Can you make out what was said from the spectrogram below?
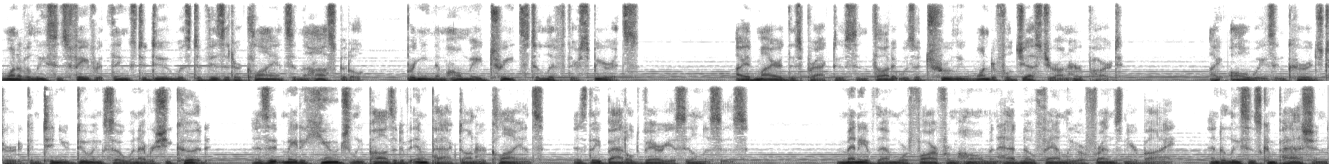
One of Elise's favorite things to do was to visit her clients in the hospital, bringing them homemade treats to lift their spirits. I admired this practice and thought it was a truly wonderful gesture on her part. I always encouraged her to continue doing so whenever she could, as it made a hugely positive impact on her clients as they battled various illnesses. Many of them were far from home and had no family or friends nearby, and Elise's compassion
